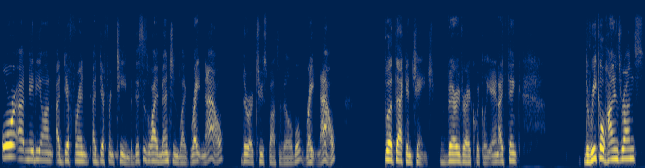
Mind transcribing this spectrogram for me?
or at maybe on a different a different team. But this is why I mentioned like right now there are two spots available right now, but that can change very very quickly. And I think the Rico Hines runs.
